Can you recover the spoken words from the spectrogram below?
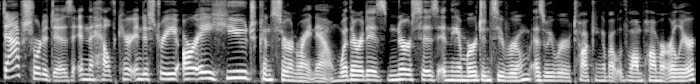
Staff shortages in the healthcare industry are a huge concern right now, whether it is nurses in the emergency room, as we were talking about with Vaughn Palmer earlier,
